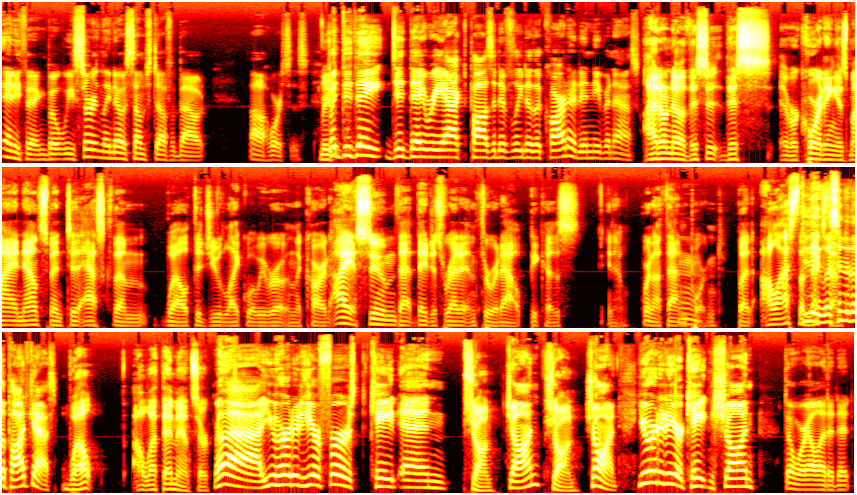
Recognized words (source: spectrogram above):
anything, but we certainly know some stuff about uh, horses. We- but did they did they react positively to the card? I didn't even ask. I don't know. This is this recording is my announcement to ask them. Well, did you like what we wrote in the card? I assume that they just read it and threw it out because you know we're not that Hmm. important. But I'll ask them. Did they listen time. to the podcast? Well, I'll let them answer. Ah, you heard it here first, Kate and Sean, John. Sean, Sean, you heard it here, Kate and Sean. Don't worry, I'll edit it.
